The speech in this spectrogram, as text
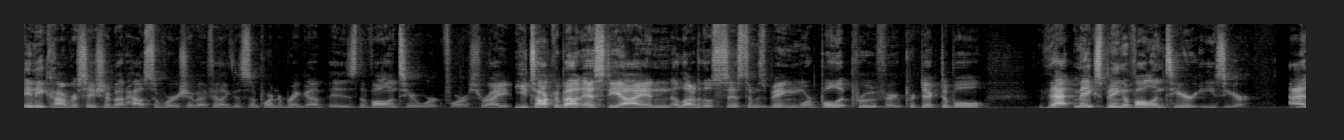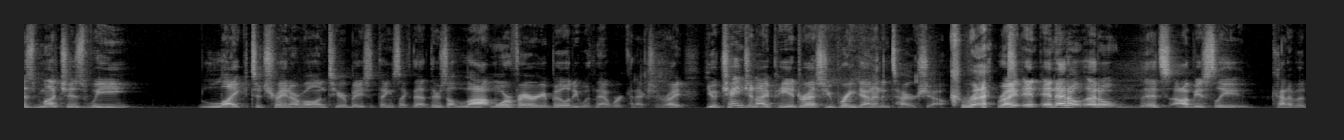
any conversation about House of Worship, I feel like this is important to bring up, is the volunteer workforce, right? You talk about SDI and a lot of those systems being more bulletproof, very predictable. That makes being a volunteer easier. As much as we like to train our volunteer base and things like that, there's a lot more variability with network connection, right? You change an IP address, you bring down an entire show Correct. right? And, and I don't, I don't. It's obviously kind of a,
